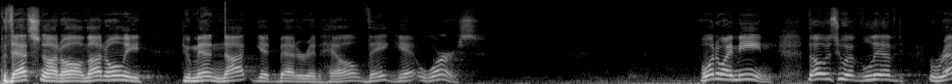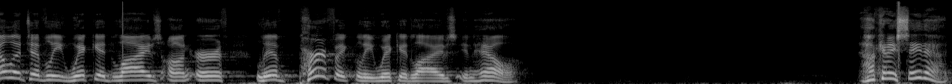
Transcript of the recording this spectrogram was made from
But that's not all. Not only do men not get better in hell, they get worse. What do I mean? Those who have lived relatively wicked lives on earth live perfectly wicked lives in hell. How can I say that?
